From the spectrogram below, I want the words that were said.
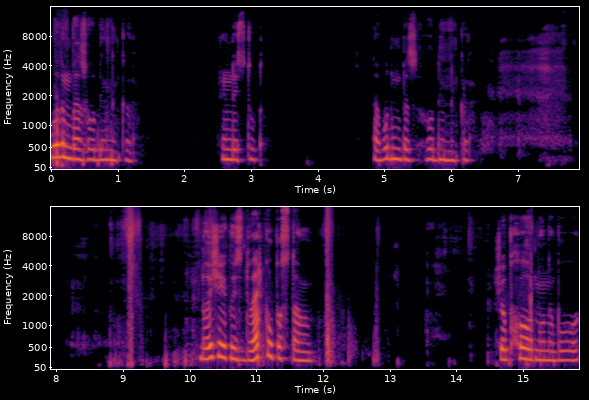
Будемо без годинника. Він десь тут? Так, будемо без годинника. Давай ще якусь дверку поставимо. щоб холодно не було.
